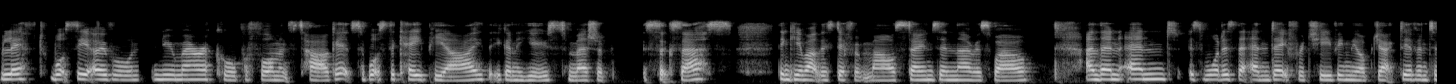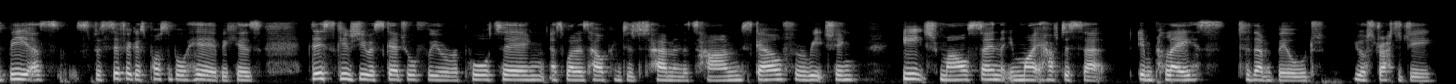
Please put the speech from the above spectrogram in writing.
lift, what's the overall numerical performance target? So what's the KPI that you're going to use to measure success? Thinking about these different milestones in there as well. And then end is what is the end date for achieving the objective and to be as specific as possible here because this gives you a schedule for your reporting as well as helping to determine the time scale for reaching each milestone that you might have to set in place to then build your strategy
